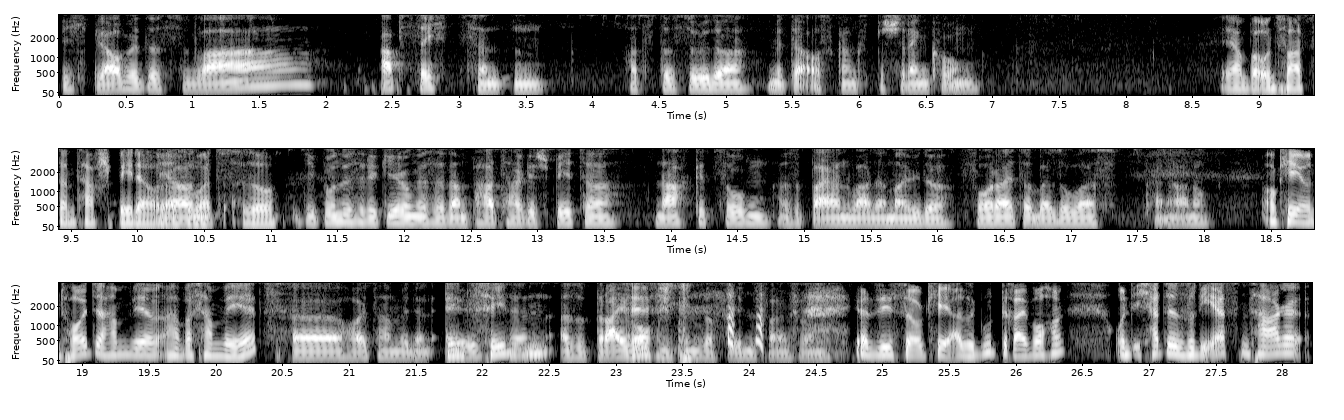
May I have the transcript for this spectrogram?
ich glaube, das war ab 16. hat der Söder mit der Ausgangsbeschränkung. Ja, und bei uns war es dann einen Tag später oder ja, sowas. Also die Bundesregierung ist ja dann ein paar Tage später nachgezogen. Also Bayern war da mal wieder Vorreiter bei sowas. Keine Ahnung. Okay, und heute haben wir, was haben wir jetzt? Äh, heute haben wir den, den 11. 10. Also drei Wochen sind es auf jeden Fall schon. Ja, siehst du, okay, also gut drei Wochen. Und ich hatte so die ersten Tage,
